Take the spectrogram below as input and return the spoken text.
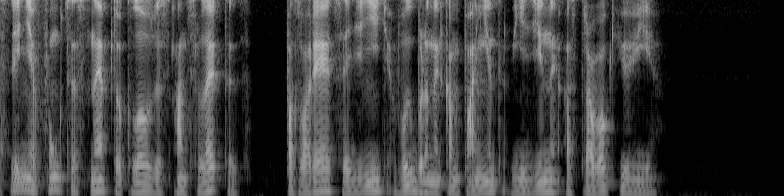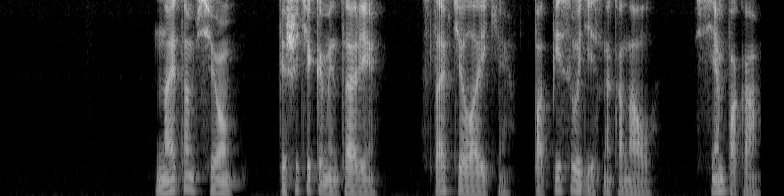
Последняя функция Snap to Closest Unselected позволяет соединить выбранный компонент в единый островок UV. На этом все. Пишите комментарии, ставьте лайки, подписывайтесь на канал. Всем пока!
